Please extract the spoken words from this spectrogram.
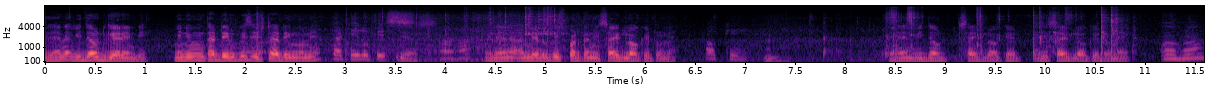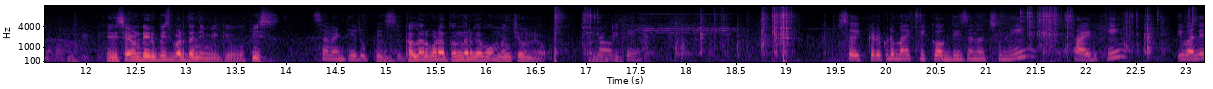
ఇదైనా without guarantee minimum thirty rupees starting ఉన్నాయి. Thirty rupees. ఇదైనా హండ్రెడ్ రూపీస్ పడుతుంది సైడ్ లాకెట్ ఉన్నాయి. ఓకే. వితౌట్ సైడ్ లాకెట్ ఇది సైడ్ లాకెట్ ఉన్నాయి. ఇది సెవెంటీ రూపీస్ పడుతుంది మీకు ఒక పీస్ సెవెంటీ రూపీస్. కలర్ కూడా తొందరగా పో మంచిగా ఉన్నాయి. క్వాలిటీ సో ఇక్కడ కూడా మనకి పికాక్ డిజైన్ వచ్చింది సైడ్కి. ఇవన్నీ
